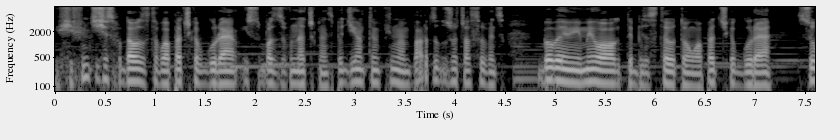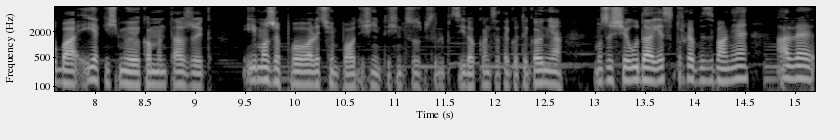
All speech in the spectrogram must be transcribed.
Jeśli film Ci się spodobał, zostaw łapeczkę w górę i suba z dzwoneczkiem. Spędziłem tym filmem bardzo dużo czasu, więc byłoby mi miło, gdyby zostawił tą łapeczkę w górę, suba i jakiś miły komentarzyk. I może polecimy po 10 tysięcy subskrypcji do końca tego tygodnia. Może się uda, jest to trochę wyzwanie, ale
